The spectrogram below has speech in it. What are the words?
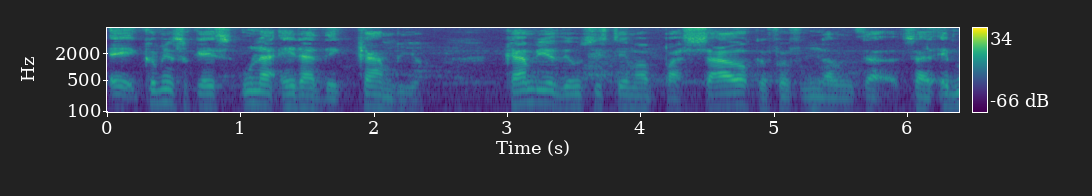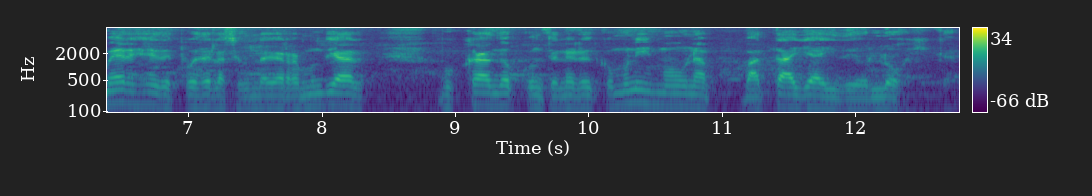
eh, comienzo que es una era de cambio, cambio de un sistema pasado que fue fundamental, emerge después de la Segunda Guerra Mundial, buscando contener el comunismo, una batalla ideológica.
